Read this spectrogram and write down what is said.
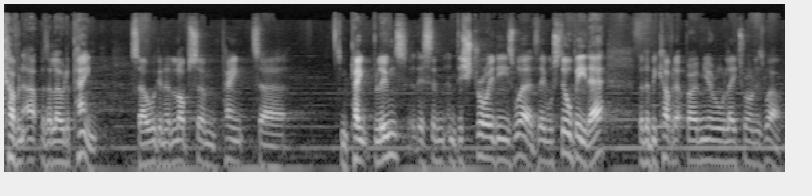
covering it up with a load of paint. So we're going to lob some paint, uh, some paint balloons at this and, and destroy these words. They will still be there, but they'll be covered up by a mural later on as well.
